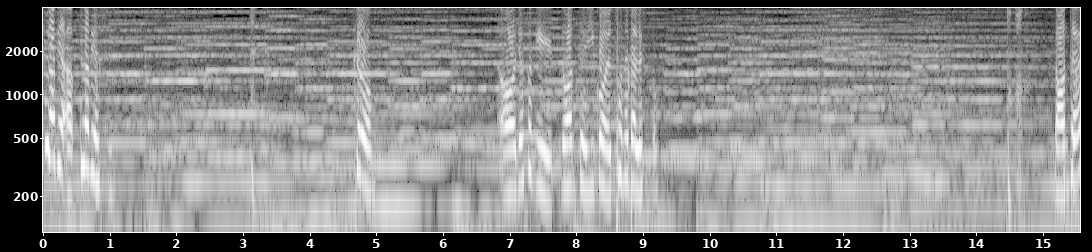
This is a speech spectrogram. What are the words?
플라비아, 아, 플라비아 씨. 그럼. 어, 녀석이 너한테 이걸 전해달랬어. 나한테?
